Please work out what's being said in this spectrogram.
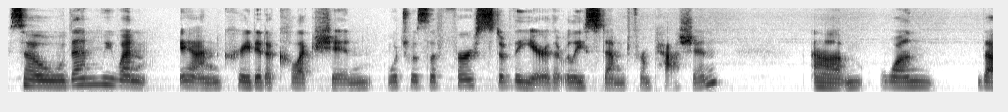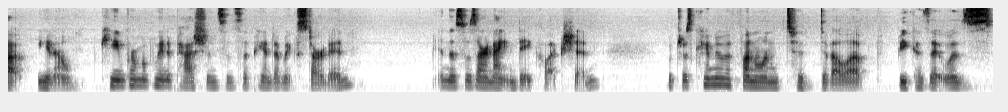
So then we went and created a collection, which was the first of the year that really stemmed from passion. Um, one that, you know, came from a point of passion since the pandemic started. And this was our night and day collection, which was kind of a fun one to develop because it was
